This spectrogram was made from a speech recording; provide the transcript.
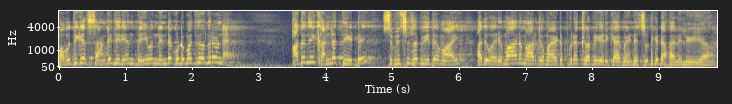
ഭൗതിക സാഹചര്യം ദൈവം നിന്റെ കുടുംബത്തിൽ തന്നിട്ടുണ്ട്. അത് നീ കണ്ടെത്തിയിട്ട് സുവിശേഷ വിഹിതമായി അത് വരുമാന മാർഗമായിട്ട് പുനഃക്രമീകരിക്കാൻ വേണ്ടി ശ്രുതിക്കട്ടെ hallelujah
